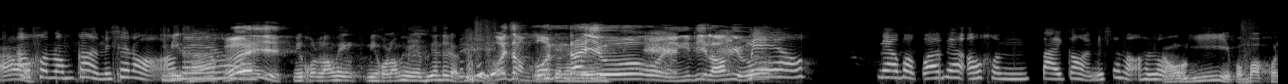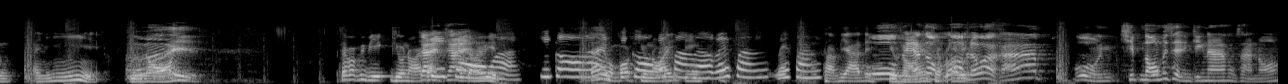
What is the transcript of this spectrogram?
เอ้าเอาคนล้มก่อนไม่ใช่หรอพี่บิ๊กครับแมวเฮ้ย มีคนร้องเพลง มีคนร้องเพลงเป็นเพื่อนด้วยเหรอพี่ โอ้ยสองคนได้อยู่ โอ้ยอย่างนี้พี่ร้องอยู่ แมวแมวบอกว่าแมวเอาคนตายก่อนไม่ใช่หรอฮัลโหลเอาพี่ ผมบอกคนไอ้นี่คิวน้อเฮ้ยย ใช่ป่ะพี่บิ๊กคิวน้อยใช่พี่ใช่โกจำไม่งผิดอะพี่โกงใช่อะผมบอกพี่โกงคิวน้อยไม่ฟังจริงแล้วไม่ฟังไม่ฟังถามพี่อาร์ตดิโอ้คิวน้แพ้อยสองรอบใช่ปะแล้วอะครับ โอ้คลิปน้องไม่เสร็จจริงๆนะสงสารน้อง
